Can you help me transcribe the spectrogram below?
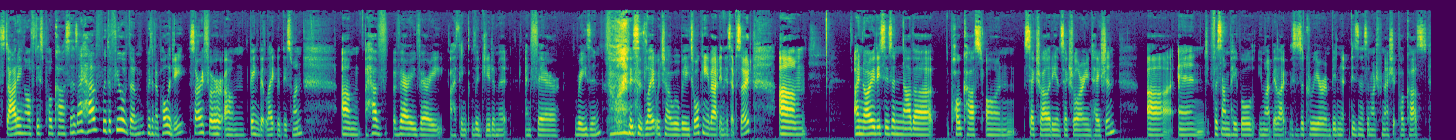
starting off this podcast, as I have with a few of them, with an apology. Sorry for um, being a bit late with this one. Um, I have a very, very, I think, legitimate and fair reason for why this is late, which I will be talking about in this episode. Um, I know this is another podcast on sexuality and sexual orientation. Uh, and for some people, you might be like, this is a career and business and entrepreneurship podcast.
